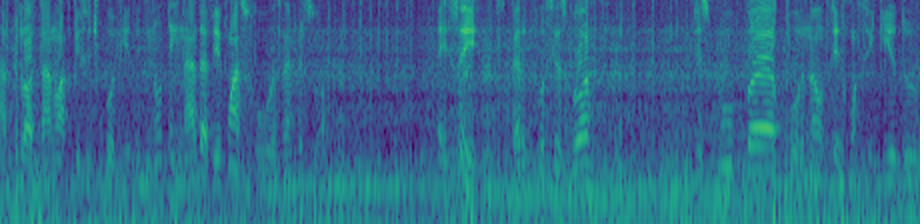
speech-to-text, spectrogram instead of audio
a pilotar numa pista de corrida, que não tem nada a ver com as ruas, né, pessoal? É isso aí. Espero que vocês gostem. Desculpa por não ter conseguido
